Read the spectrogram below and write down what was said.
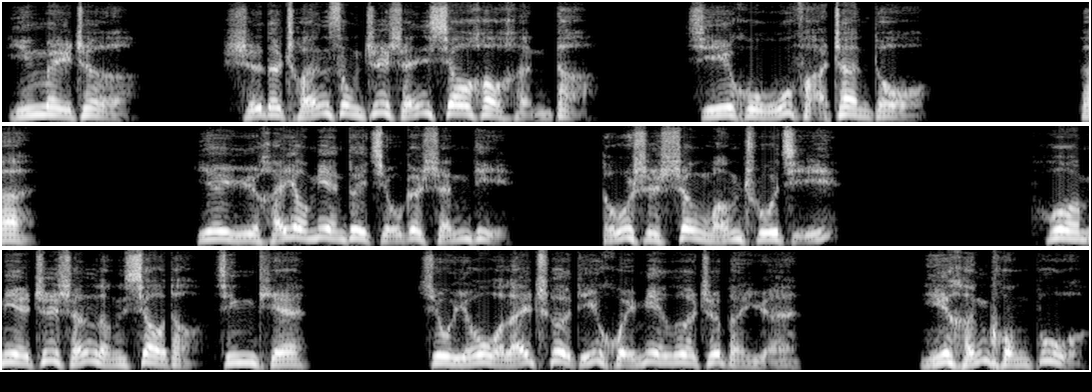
因为这。使得传送之神消耗很大，几乎无法战斗。但夜雨还要面对九个神帝，都是圣王初级。破灭之神冷笑道：“今天就由我来彻底毁灭恶之本源。你很恐怖，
